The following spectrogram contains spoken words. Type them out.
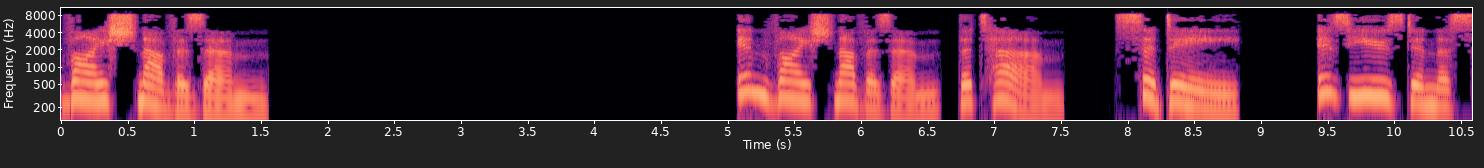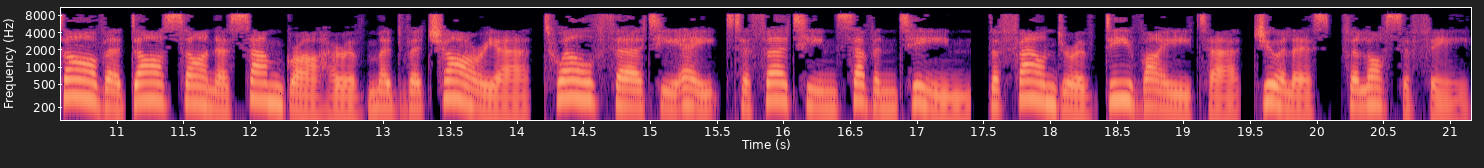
Vaishnavism In Vaishnavism, the term siddhi is used in the Sarva Darsana Samgraha of Madhvacharya (1238–1317), the founder of Dvaita dualist philosophy.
